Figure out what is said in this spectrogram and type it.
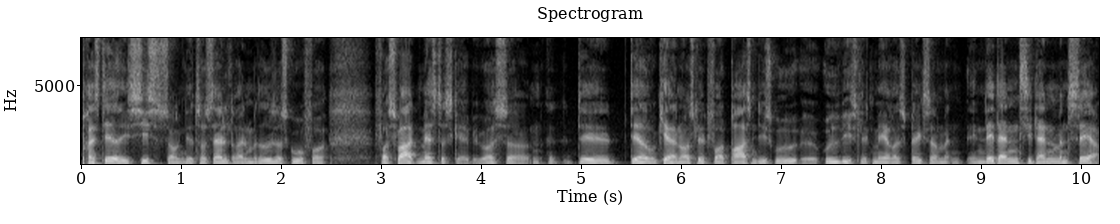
præsterede i sidste sæson. Det er trods alt Real Madrid, der skulle for, forsvare et mesterskab. Ikke? Også, så øh, det, det advokerer han også lidt for, at pressen de skulle øh, udvise lidt mere respekt, så en, en lidt anden Zidane, man ser.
